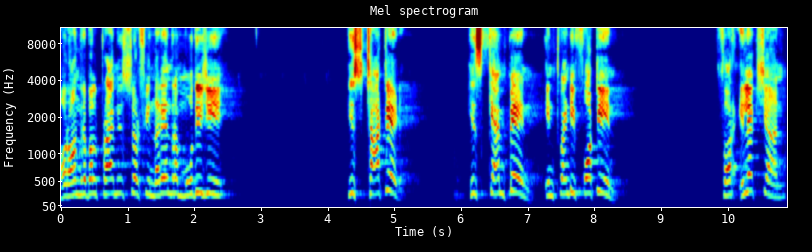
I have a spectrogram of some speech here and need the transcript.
Our Honorable Prime Minister Sri Narendra Modi ji, he started his campaign in 2014 for election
